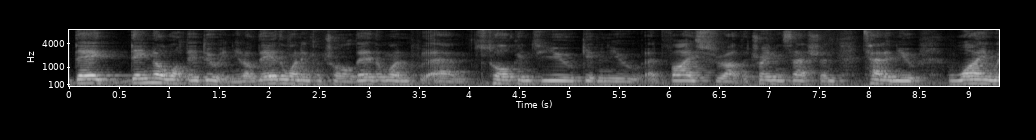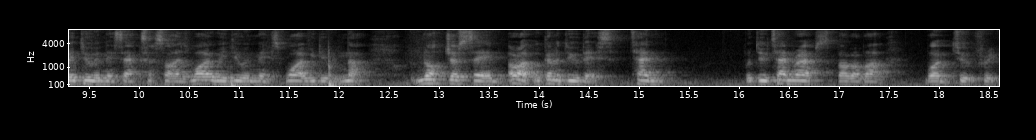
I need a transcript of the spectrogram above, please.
they they know what they're doing you know? They're the one in control. They're the one um, talking to you giving you advice throughout the training session telling you why we're doing this exercise why we're doing this why we're doing that. Not just saying all right we're going to do this. 10 we'll do 10 reps blah blah blah. One two three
